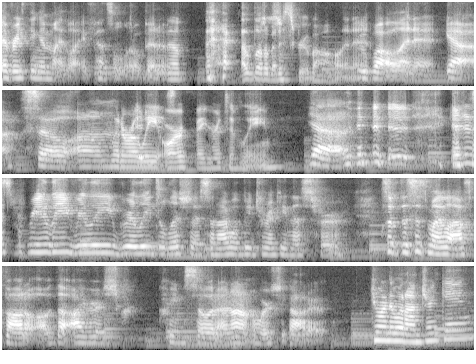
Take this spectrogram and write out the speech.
everything in my life has a little bit of a little bit of screwball in it, screwball in it. Yeah. So um literally it is- or figuratively. yeah. it is really, really, really delicious and I will be drinking this for except this is my last bottle of the Irish cream soda and I don't know where she got it. Do you want to know what I'm drinking?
